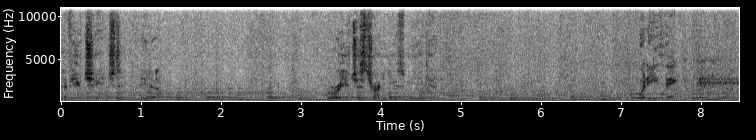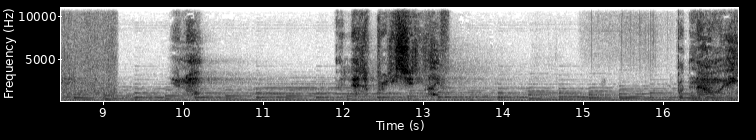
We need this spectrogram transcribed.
Have you changed, Ada? Or are you just trying to use me again? What do you think? You know, I led a pretty shitty life. But now, eh?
